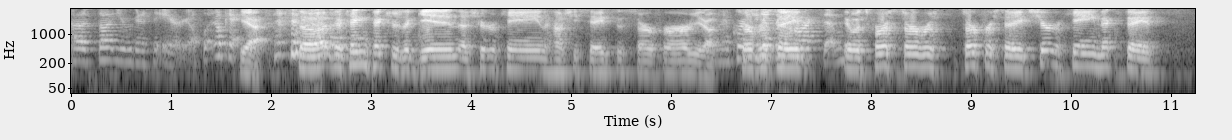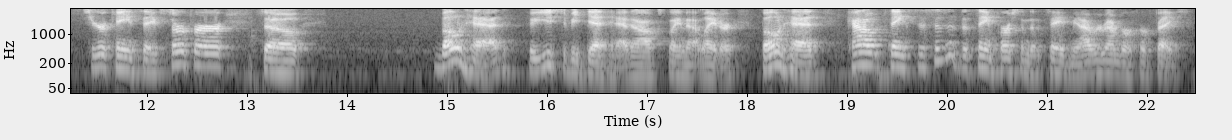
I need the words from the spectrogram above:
I was thought you were going to say Ariel, but okay. Yeah. So they're taking pictures again of Sugarcane, how she saves the surfer. You know, And of course surfer saves. It was first surfer surfer saves Sugarcane. Next day it's Sugarcane saves surfer. So Bonehead, who used to be Deadhead, and I'll explain that later. Bonehead kind of thinks this isn't the same person that saved me. I remember her face.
